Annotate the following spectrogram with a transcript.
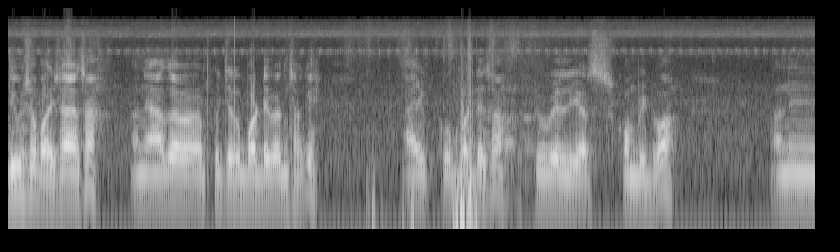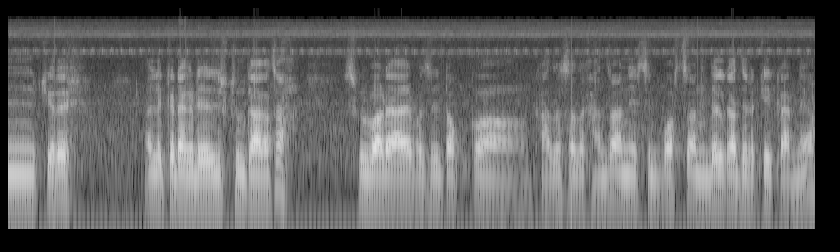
दिउँसो भइसकेको छ। अनि आज पूजाको बर्थडे पनि छ कि? आयुबको बर्थडे छ। टुवेल्भ इयर्स कम्प्लिट भयो। अनि के अरे अहिले केटाकेटीहरू स्कुल गएको छ? स्कुलबाट आएपछि टक्क खाजा साजा खान्छ अनि एकछिन बस्छ अनि बेलुकातिर केक काट्ने हो।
